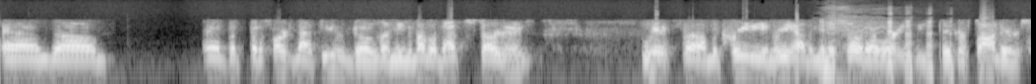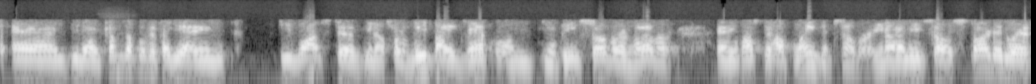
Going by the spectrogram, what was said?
And um, and but but as far as Mad Season goes, I mean, remember that started with uh, McCready in rehab in Minnesota, where he meets Baker Saunders, and you know he comes up with this idea, and he wants to you know sort of lead by example, and you know being sober and whatever, and he wants to help Layne get sober. You know what I mean? So it started with.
